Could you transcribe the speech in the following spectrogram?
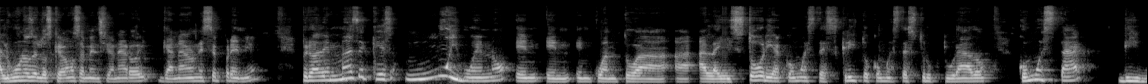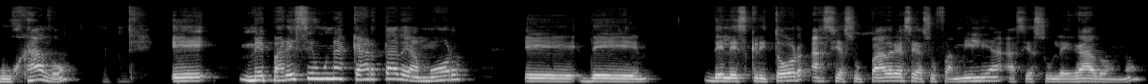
algunos de los que vamos a mencionar hoy ganaron ese premio, pero además de que es muy bueno en, cuanto a, la historia, cómo está escrito, cómo está estructurado, cómo está dibujado, eh, me parece una carta de amor eh, de, del escritor hacia su padre, hacia su familia, hacia su legado, ¿no?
